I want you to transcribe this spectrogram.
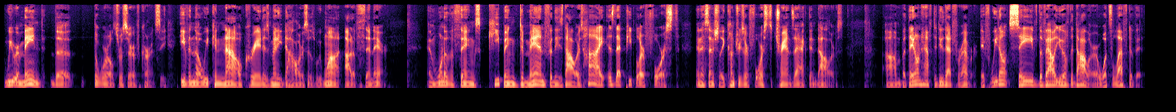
we remained the the world's reserve currency, even though we can now create as many dollars as we want out of thin air. And one of the things keeping demand for these dollars high is that people are forced, and essentially countries are forced to transact in dollars. Um, but they don't have to do that forever. If we don't save the value of the dollar or what's left of it,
